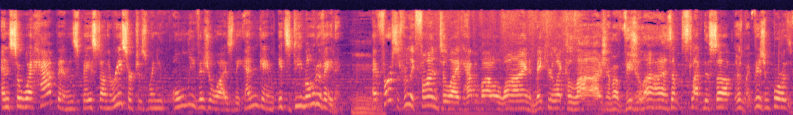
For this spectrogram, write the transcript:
And so what happens based on the research is when you only visualize the end game, it's demotivating. Mm. At first it's really fun to like have a bottle of wine and make your like collage. I'm gonna visualize, I'm gonna slap this up, there's my vision board, it's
